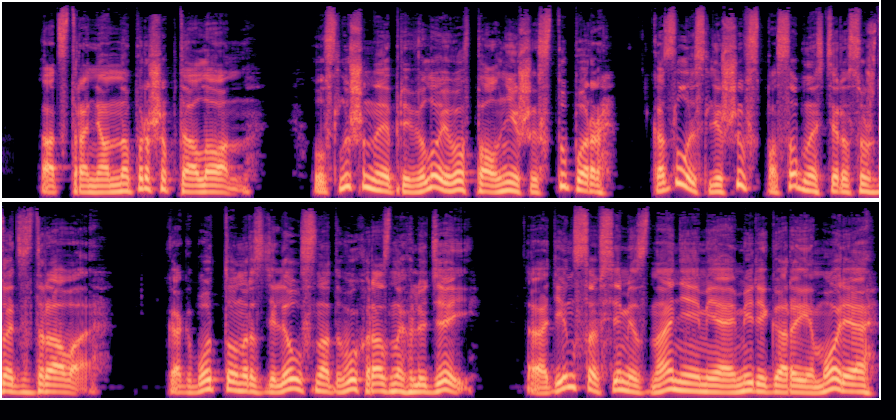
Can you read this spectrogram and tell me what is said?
— отстранённо прошептал он. Услышанное привело его в полнейший ступор, казалось, лишив способности рассуждать здраво. Как будто он разделился на двух разных людей — один со всеми знаниями о мире горы и моря,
